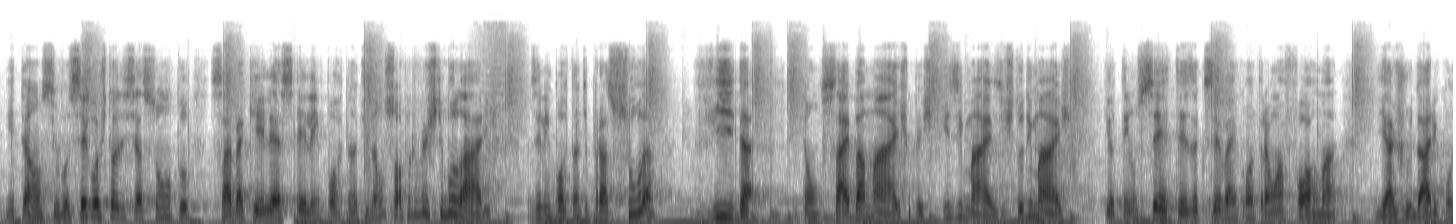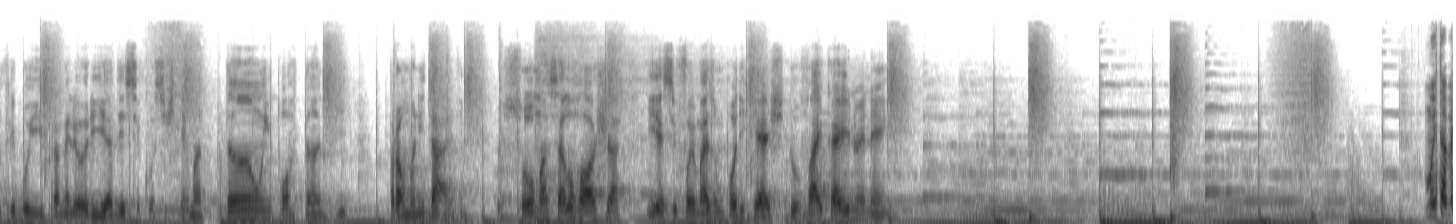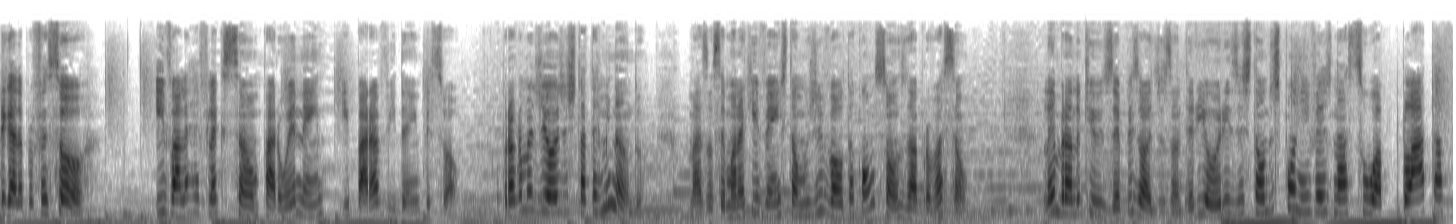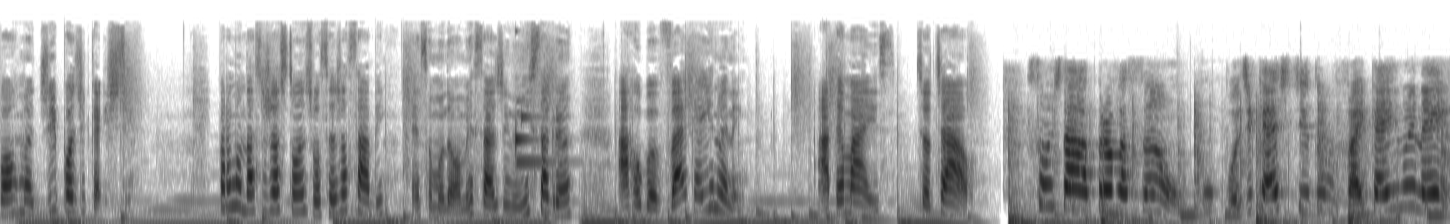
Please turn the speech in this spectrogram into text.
Então, se você gostou desse assunto, saiba que ele é, ele é importante não só para os vestibulares, mas ele é importante para a sua vida. Então, saiba mais, pesquise mais, estude mais, que eu tenho certeza que você vai encontrar uma forma de ajudar e contribuir para a melhoria desse ecossistema tão importante para a humanidade. Eu sou Marcelo Rocha e esse foi mais um podcast do Vai Cair no Enem. Muito obrigada, professor. E vale a reflexão para o Enem e para a vida, hein, pessoal? O programa de hoje está terminando, mas na semana que vem estamos de volta com os sons da aprovação. Lembrando que os episódios anteriores estão disponíveis na sua plataforma de podcast. Para mandar sugestões, você já sabe, é só mandar uma mensagem no Instagram, arroba vai cair no Enem. Até mais, tchau, tchau! Sons da Aprovação, o podcast do Vai Cair no Enem.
